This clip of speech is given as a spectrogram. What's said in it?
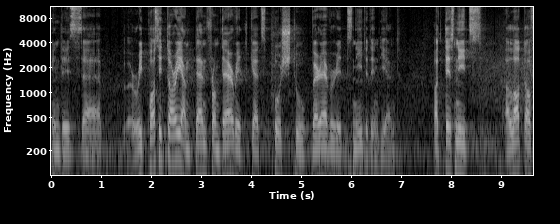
in this uh, repository and then from there it gets pushed to wherever it's needed in the end. But this needs a lot of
